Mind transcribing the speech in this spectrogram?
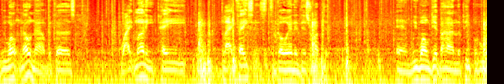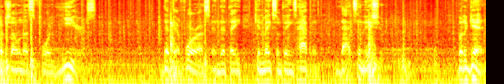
We won't know now because white money paid black faces to go in and disrupt it. And we won't get behind the people who have shown us for years that they're for us and that they can make some things happen. That's an issue. But again,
